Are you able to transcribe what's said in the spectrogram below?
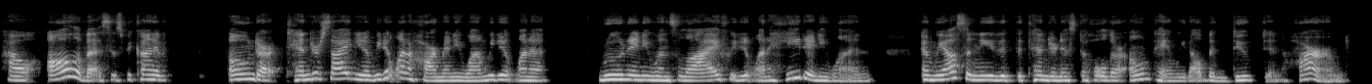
how all of us, as we kind of owned our tender side, you know, we didn't want to harm anyone. We didn't want to ruin anyone's life. We didn't want to hate anyone. And we also needed the tenderness to hold our own pain. We'd all been duped and harmed.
